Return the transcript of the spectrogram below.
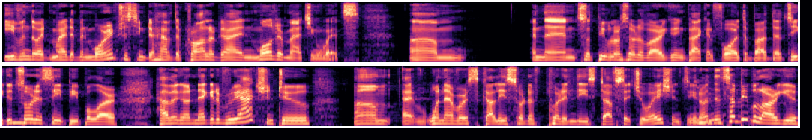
even though it might have been more interesting to have the crawler guy and Mulder matching wits. Um, and then, so people are sort of arguing back and forth about that. So you can sort of see people are having a negative reaction to um, whenever Scully's sort of put in these tough situations, you know. And then some people argue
